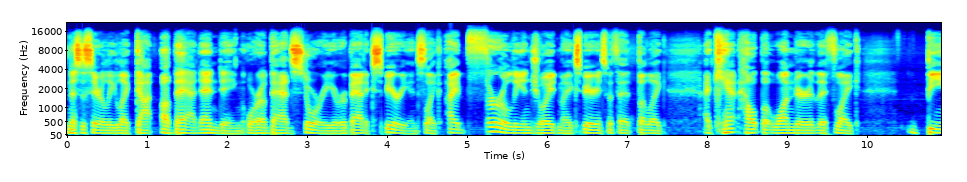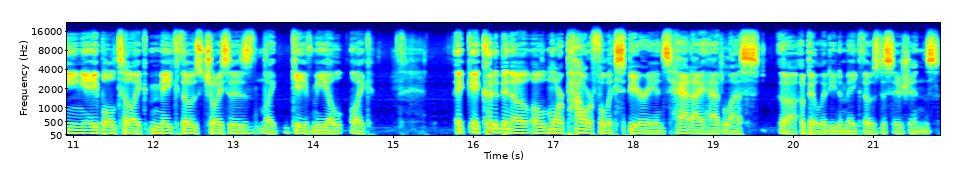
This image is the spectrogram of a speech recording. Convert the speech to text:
necessarily like got a bad ending or a bad story or a bad experience. Like I thoroughly enjoyed my experience with it, but like I can't help but wonder if like being able to like make those choices like gave me a like it, it could have been a, a more powerful experience had I had less uh, ability to make those decisions.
